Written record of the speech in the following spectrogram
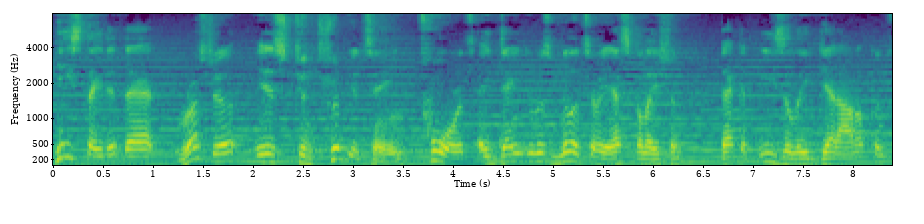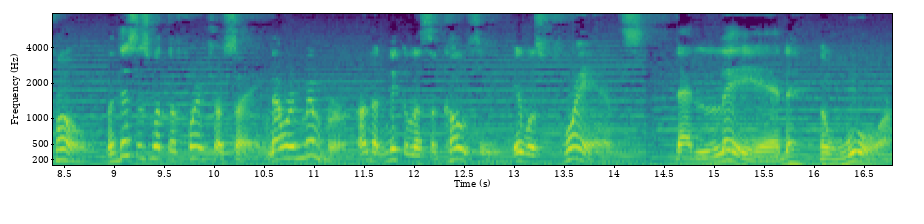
He stated that Russia is contributing towards a dangerous military escalation that could easily get out of control. But this is what the French are saying. Now remember, under Nicolas Sarkozy, it was France that led the war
